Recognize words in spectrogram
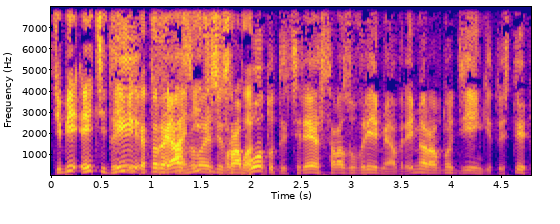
Тебе эти Ты, деньги, которые они тебе в заплатят... работу, ты теряешь сразу время, а время равно деньги. То есть ты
